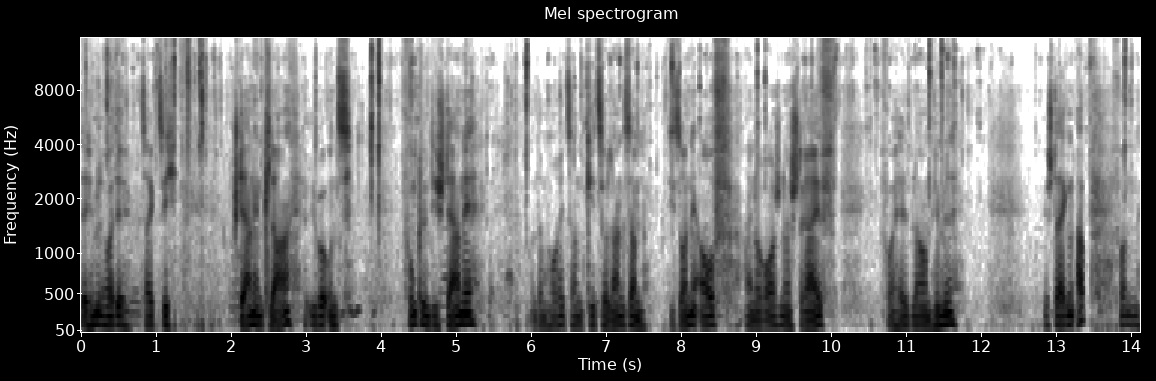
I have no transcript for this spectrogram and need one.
Der Himmel heute zeigt sich sternenklar. Über uns funkeln die Sterne und am Horizont geht so langsam die Sonne auf. Ein orangener Streif vor hellblauem Himmel. Wir steigen ab von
